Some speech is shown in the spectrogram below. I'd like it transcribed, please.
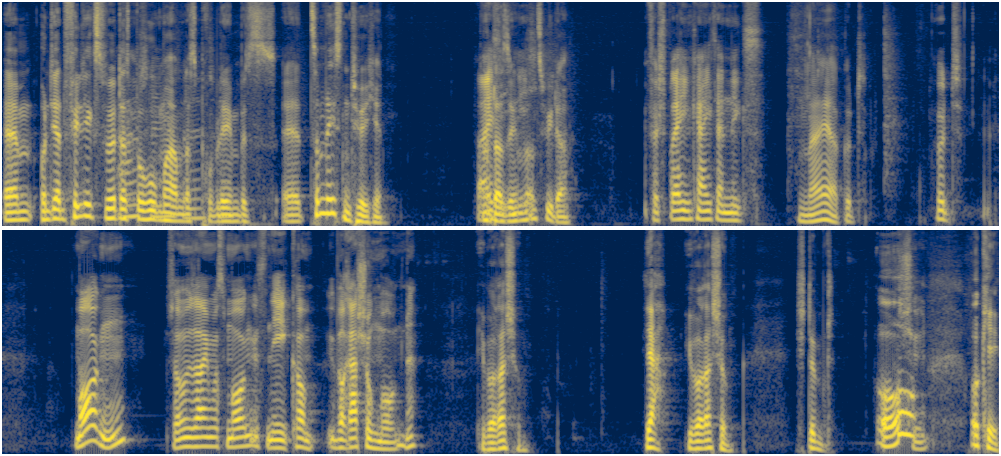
Ähm, und Jan Felix wird Ah, das behoben haben, das Problem, bis äh, zum nächsten Türchen. Weiß und da sehen nicht. wir uns wieder. Versprechen kann ich dann nichts. Naja, gut. Gut. Morgen, sollen wir sagen, was morgen ist? Nee, komm, Überraschung morgen, ne? Überraschung. Ja, Überraschung. Stimmt. Oh. Schön. Okay.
